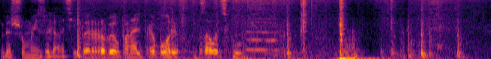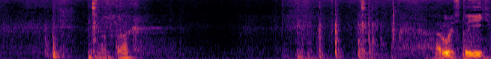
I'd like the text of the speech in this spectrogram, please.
без шумоізоляції. Переробив панель приборів заводську. Отак. Руль стоїть.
